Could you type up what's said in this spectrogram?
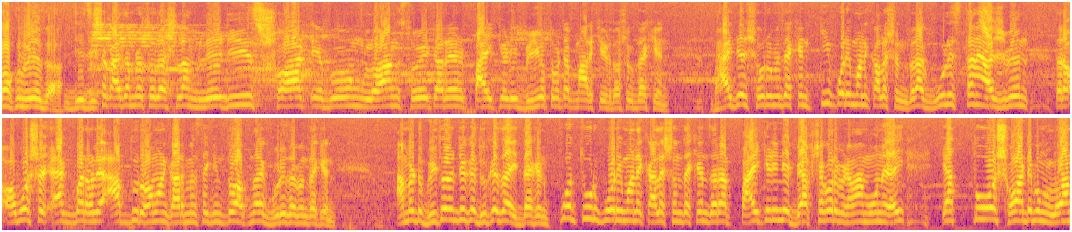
নকল হয়ে যা জি জি। আজ আমরা চলে আসলাম লেডিস শর্ট এবং লং সোয়েটারের পাইকারি বৃহত্তম একটা মার্কেট। দর্শক দেখেন ভাইদের শোরুমে দেখেন কি পরিমাণ কালেকশন যারা গুলিস্তানে আসবেন তারা অবশ্যই একবার হলে আব্দুর রহমান গার্মেন্টসে কিন্তু আপনারা ঘুরে যাবেন দেখেন। আমরা একটু ভিতরের দিকে ঢুকে যাই দেখেন প্রচুর পরিমাণে কালেকশন দেখেন যারা পাইকারি নিয়ে ব্যবসা করবেন আমার মনে হয় এত শর্ট এবং লং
